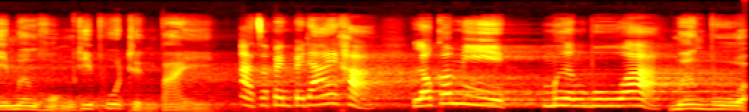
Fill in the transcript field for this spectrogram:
ดีย์เมืองหงส์ที่พูดถึงไป อาจจะเป็นไปได้ค่ะ แล้วก็มีเมืองบัว เมืองบัว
